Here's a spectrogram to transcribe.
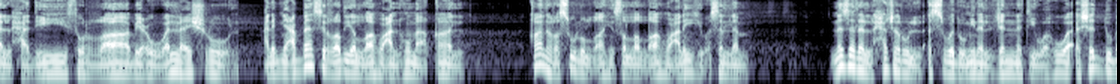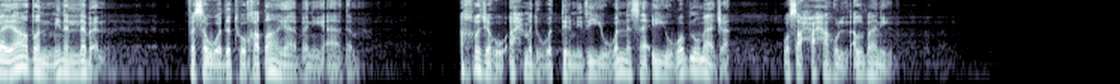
الحديث الرابع والعشرون. عن ابن عباس رضي الله عنهما قال قال رسول الله صلى الله عليه وسلم نزل الحجر الأسود من الجنة وهو أشد بياضا من اللبن فسودته خطايا بني آدم. أخرجه أحمد والترمذي والنسائي وابن ماجه وصححه الألباني.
